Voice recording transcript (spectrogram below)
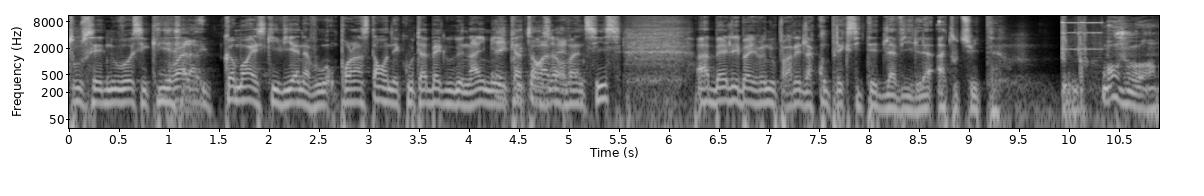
tous ces nouveaux cyclistes, Voilà. comment est-ce qu'ils viennent à vous? Pour l'instant, on écoute Abel Guggenheim, il est Écoutons 14h26. Abel, eh ben, il va nous parler de la complexité de la ville. À tout de suite. Bonjour.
